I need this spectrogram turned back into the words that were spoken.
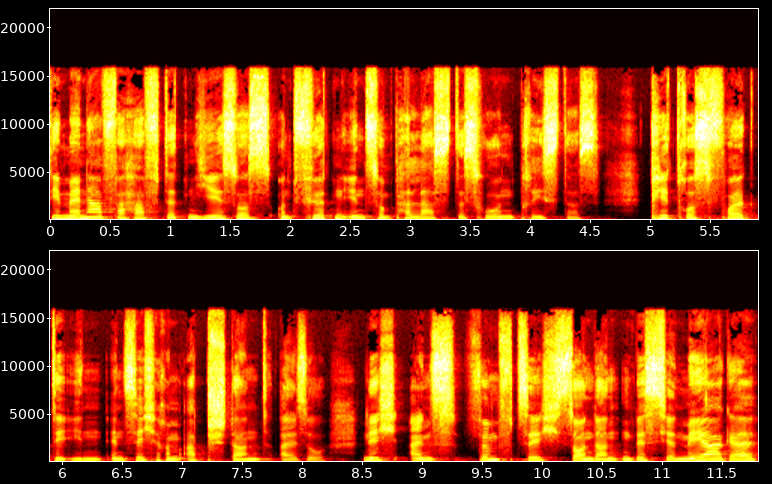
Die Männer verhafteten Jesus und führten ihn zum Palast des hohen Priesters. Petrus folgte ihnen in sicherem Abstand, also nicht 1,50, sondern ein bisschen mehr, gell?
